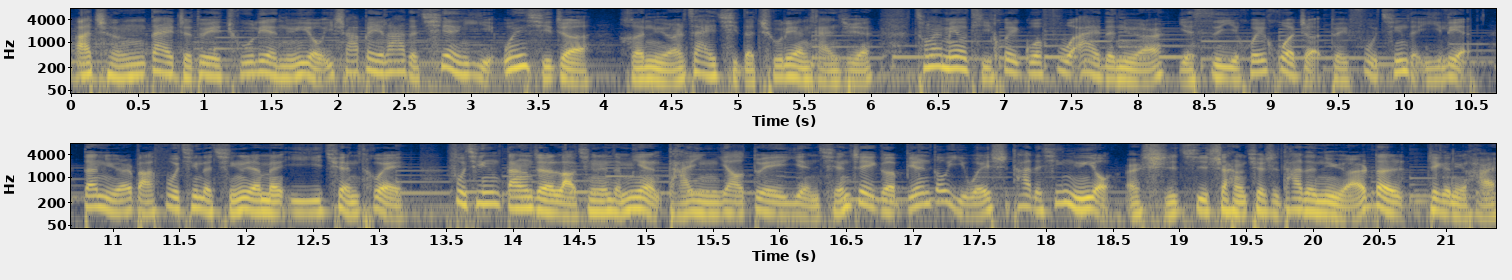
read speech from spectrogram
阿成带着对初恋女友伊莎贝拉的歉意，温习着和女儿在一起的初恋感觉。从来没有体会过父爱的女儿，也肆意挥霍着对父亲的依恋。当女儿把父亲的情人们一一劝退，父亲当着老情人的面答应要对眼前这个别人都以为是他的新女友，而实际上却是他的女儿的这个女孩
